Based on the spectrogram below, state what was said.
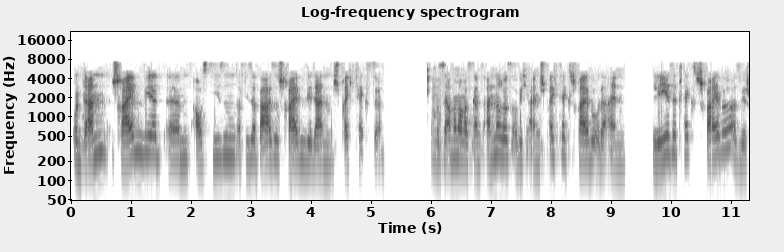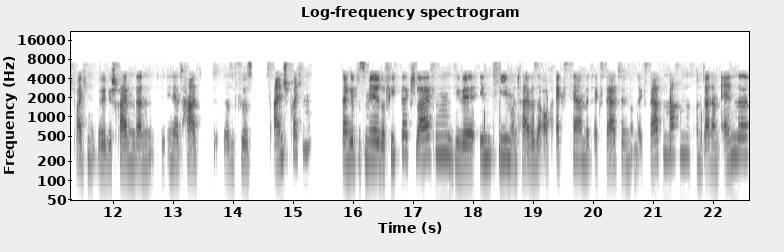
Und dann schreiben wir ähm, aus diesen, auf dieser Basis schreiben wir dann Sprechtexte. Und das ist ja auch nochmal was ganz anderes, ob ich einen Sprechtext schreibe oder einen Lesetext schreibe. Also wir sprechen, wir schreiben dann in der Tat also fürs Einsprechen. Dann gibt es mehrere Feedback-Schleifen, die wir im Team und teilweise auch extern mit Expertinnen und Experten machen. Und dann am Ende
